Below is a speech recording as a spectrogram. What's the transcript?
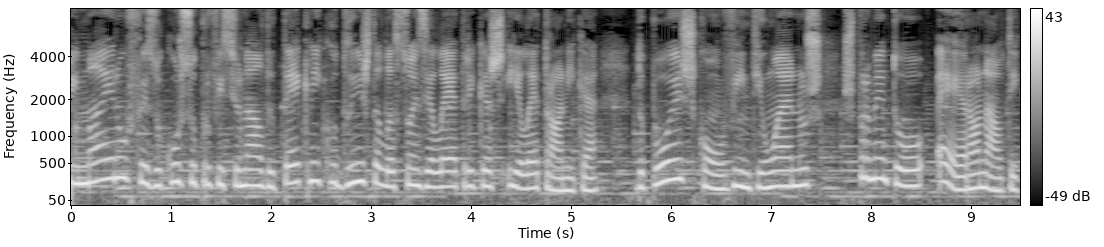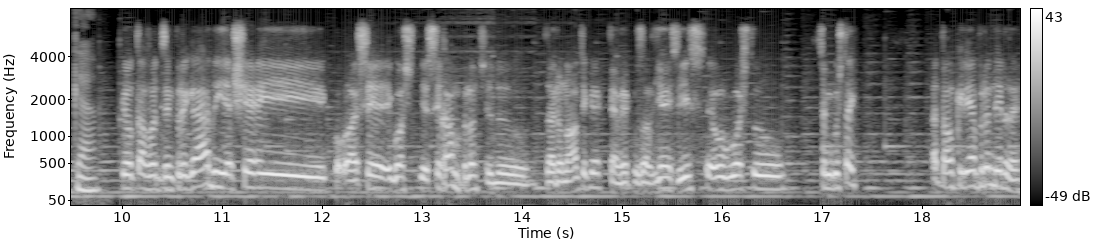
Primeiro fez o curso profissional de técnico de instalações elétricas e eletrónica. Depois, com 21 anos, experimentou a aeronáutica. Eu estava desempregado e achei, achei eu gosto desse ramo, pronto, do, da aeronáutica, que tem a ver com os aviões e isso. Eu gosto, sempre gostei. Então queria aprender, né?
